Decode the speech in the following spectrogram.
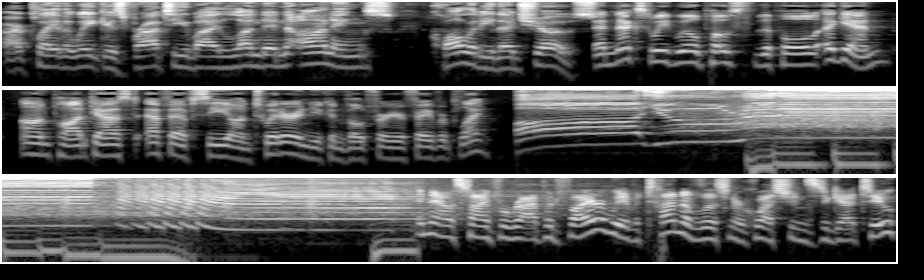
Our play of the week is brought to you by London Awnings, quality that shows. And next week, we'll post the poll again on podcast FFC on Twitter, and you can vote for your favorite play. Are you And now it's time for rapid fire. We have a ton of listener questions to get to.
